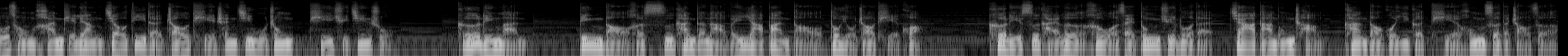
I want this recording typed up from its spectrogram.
如从含铁量较低的找铁沉积物中提取金属。格陵兰。冰岛和斯堪的纳维亚半岛都有找铁矿。克里斯凯勒和我在东聚落的加达农场看到过一个铁红色的沼泽。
